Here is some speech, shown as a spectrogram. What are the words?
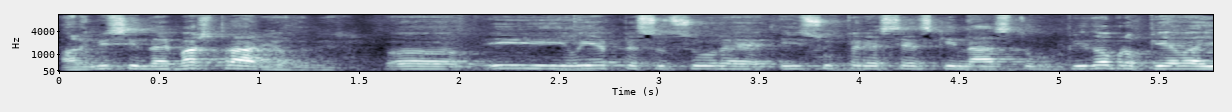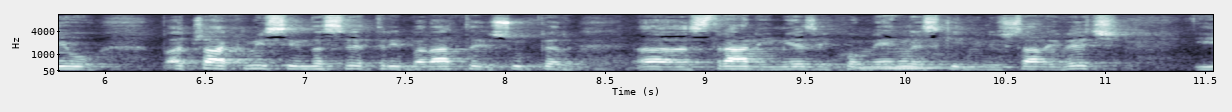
ali mislim da je baš pravi odabir. A, I lijepe su cure, i super jesenski nastup, i dobro pjevaju, pa čak mislim da sve tri barataju super a, stranim jezikom, engleskim ili šta li već. I,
